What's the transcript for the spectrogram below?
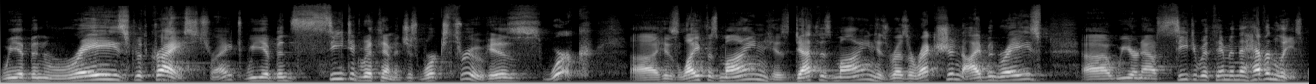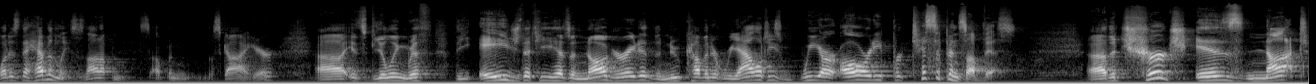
We have been raised with Christ, right? We have been seated with him. It just works through his work. Uh, his life is mine, his death is mine, his resurrection, I've been raised. Uh, we are now seated with him in the heavenlies. What is the heavenlies? It's not up in, up in the sky here. Uh, it's dealing with the age that he has inaugurated, the new covenant realities. We are already participants of this. Uh, the church is not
